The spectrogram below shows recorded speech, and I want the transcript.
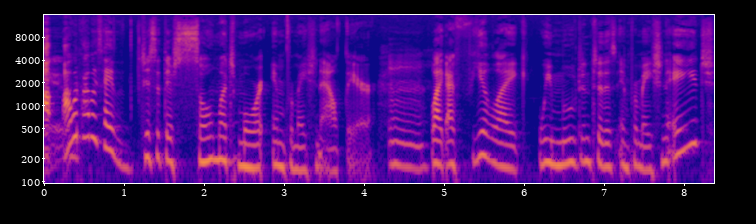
I, I would probably say just that there's so much more information out there mm. like i feel like we moved into this information age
